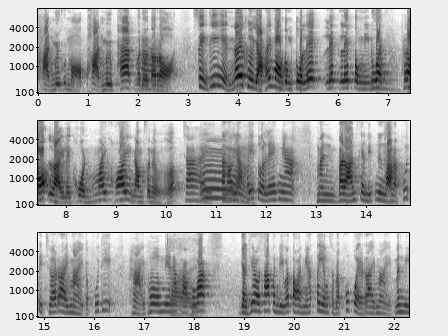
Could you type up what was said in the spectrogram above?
ผ่านมือคุณหมอ ผ่านมือแพทย์มาโดยใช่ตลอด สิ่งที่เห็นนั่นก็คืออยากให้มองตรงตัวเลขเล็ก ๆ ตรงนี้ด้วย เพราะหลายๆคนไม่ค่อยนำเสนอ ใช่อืมแต่เราอยากให้ตัวเลขเนี่ย มันบาลานซ์กันนิดนึงค่ะสำหรับผู้ติดเชื้อรายใหม่กับผู้ที่หายเพิ่มเนี่ยนะคะ ใช่เพราะว่าอย่างที่เราทราบกันดีว่าตอนเนี้ยเตียงสำหรับผู้ป่วยรายใหม่ มันมี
